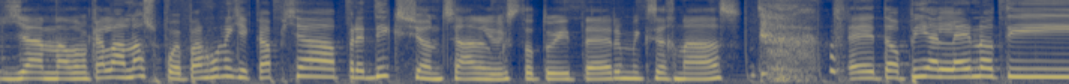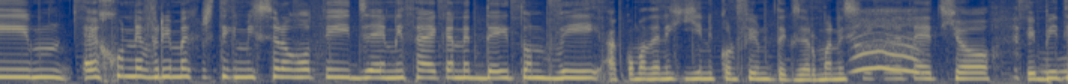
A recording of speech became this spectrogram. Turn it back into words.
για να δούμε. Καλά, να σου πω, υπάρχουν και κάποια prediction channels στο Twitter, μην ξεχνάς. ε, τα οποία λένε ότι μ, έχουν βρει μέχρι στιγμή, ξέρω εγώ, ότι η Jenny θα έκανε Dayton V. Ακόμα δεν έχει γίνει confirmed, δεν ξέρουμε αν ισχύει κάτι τέτοιο. Οι BTS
